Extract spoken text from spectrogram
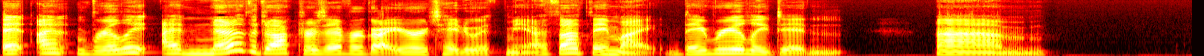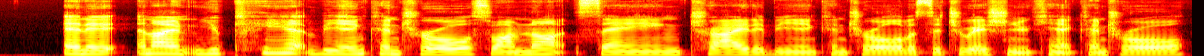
I, I really, I, none of the doctors ever got irritated with me. I thought they might. They really didn't. Um, and it, and I, you can't be in control. So I'm not saying try to be in control of a situation you can't control,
